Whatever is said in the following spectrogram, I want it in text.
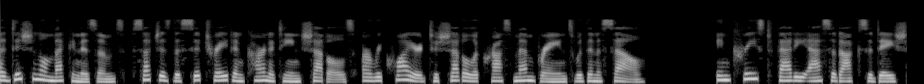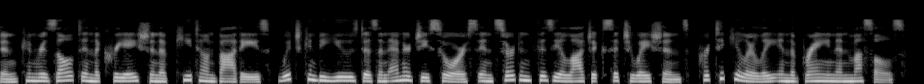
Additional mechanisms, such as the citrate and carnitine shuttles, are required to shuttle across membranes within a cell. Increased fatty acid oxidation can result in the creation of ketone bodies, which can be used as an energy source in certain physiologic situations, particularly in the brain and muscles.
